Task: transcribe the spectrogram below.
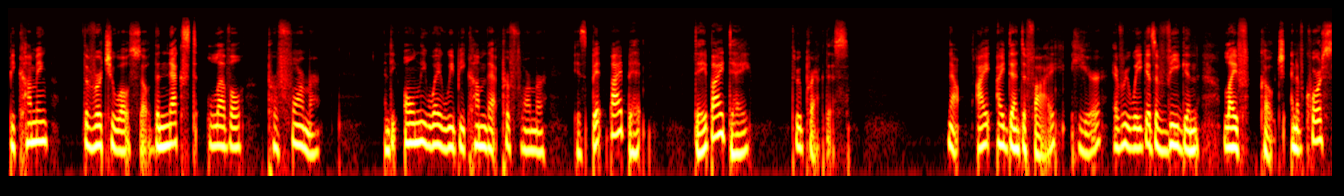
becoming the virtuoso, the next level performer. And the only way we become that performer is bit by bit, day by day, through practice. I identify here every week as a vegan life coach. And of course,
